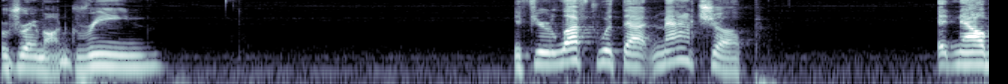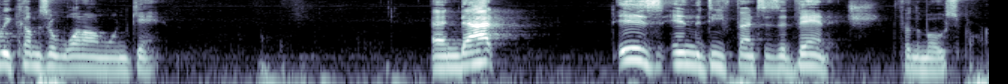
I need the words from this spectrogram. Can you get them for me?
or Draymond Green. If you're left with that matchup, it now becomes a one-on-one game, and that is in the defense's advantage for the most part,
